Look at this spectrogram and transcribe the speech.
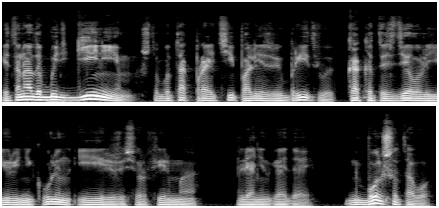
Это надо быть гением, чтобы так пройти по лезвию бритвы, как это сделали Юрий Никулин и режиссер фильма Леонид Гайдай. Больше того,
